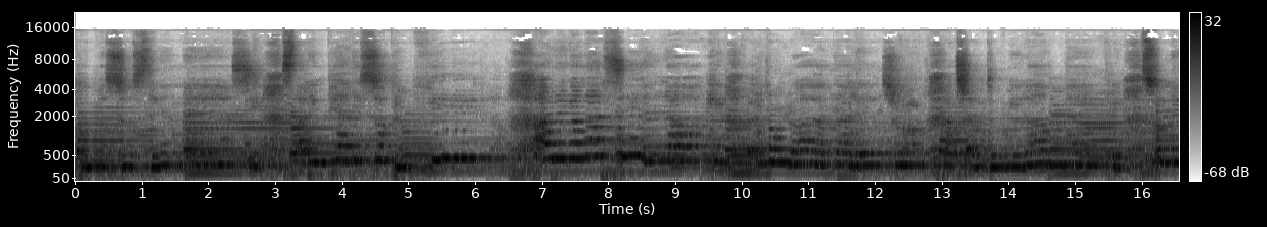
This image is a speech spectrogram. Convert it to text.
Come sostenersi, stare in piedi sopra un filo, a regalarsi gli occhi per non guardare giù a centomila metri sul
